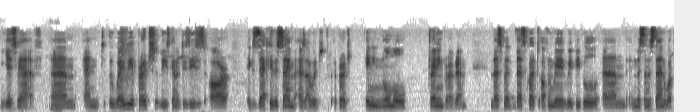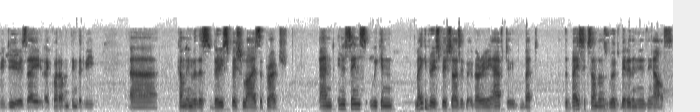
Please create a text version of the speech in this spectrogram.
Yes, we have. Um, and the way we approach these kind of diseases are exactly the same as I would approach any normal training program. That's that's quite often where, where people um, misunderstand what we do. Is they, they quite often think that we uh, come in with this very specialized approach, and in a sense we can make it very specialized if, if I really have to. But the basic sometimes works better than anything else.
